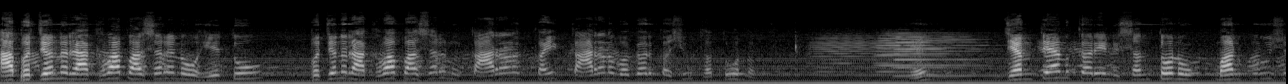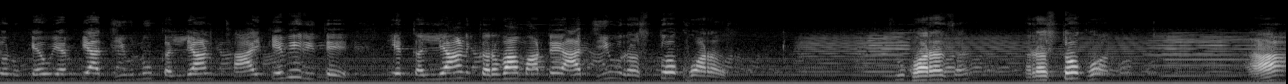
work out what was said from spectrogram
આ ભજન રાખવા પાછળનો હેતુ, ભજન રાખવા પાછળનું કારણ કઈ કારણ વગર કશું થતું નથી. જેમ તેમ કરીને સંતોનું માન પુરુષોનું કેવું એમ કે આ જીવનું કલ્યાણ થાય કેવી રીતે? એ કલ્યાણ કરવા માટે આ જીવ રસ્તો ખોરસ શું ખોરસ છે? રસ્તો ખોર હા.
